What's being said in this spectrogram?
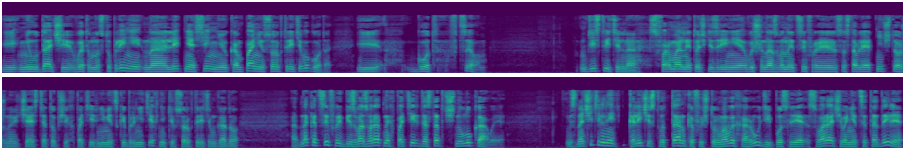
и неудачи в этом наступлении на летне-осеннюю кампанию 43 -го года и год в целом. Действительно, с формальной точки зрения вышеназванные цифры составляют ничтожную часть от общих потерь немецкой бронетехники в 43 году, Однако цифры безвозвратных потерь достаточно лукавые. Значительное количество танков и штурмовых орудий после сворачивания цитадели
